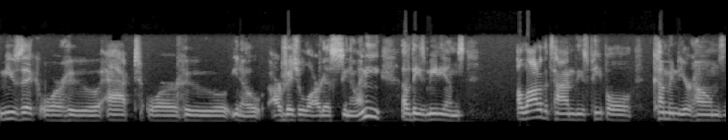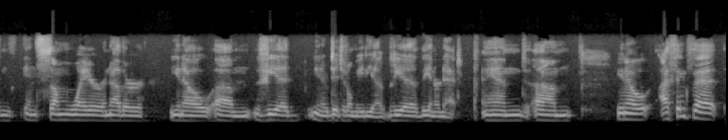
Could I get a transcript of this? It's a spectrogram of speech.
music or who act or who you know are visual artists you know any of these mediums a lot of the time these people come into your homes in, in some way or another you know um, via you know digital media via the internet. And um, you know i think that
